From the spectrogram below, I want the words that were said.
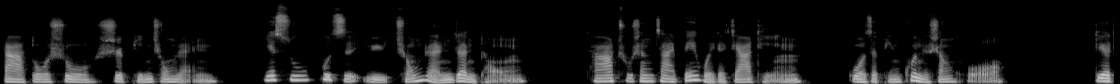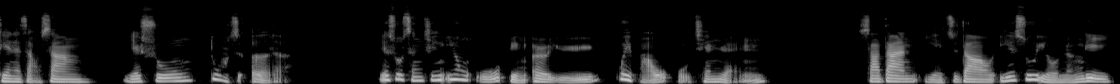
大多数是贫穷人。耶稣不止与穷人认同，他出生在卑微的家庭，过着贫困的生活。第二天的早上，耶稣肚子饿了。耶稣曾经用五饼二鱼喂饱五千人。撒旦也知道耶稣有能力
